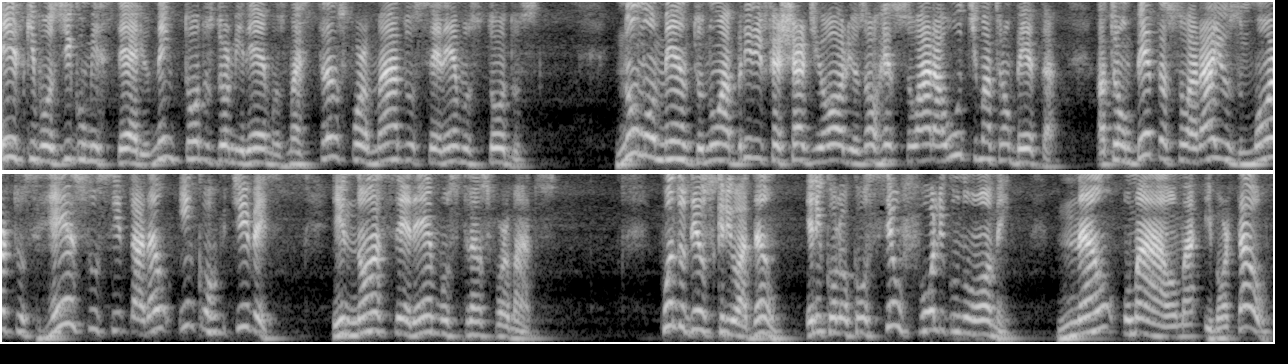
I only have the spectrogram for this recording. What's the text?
Eis que vos digo um mistério: nem todos dormiremos, mas transformados seremos todos. No momento, no abrir e fechar de olhos, ao ressoar a última trombeta, a trombeta soará e os mortos ressuscitarão incorruptíveis, e nós seremos transformados. Quando Deus criou Adão, ele colocou seu fôlego no homem, não uma alma imortal.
